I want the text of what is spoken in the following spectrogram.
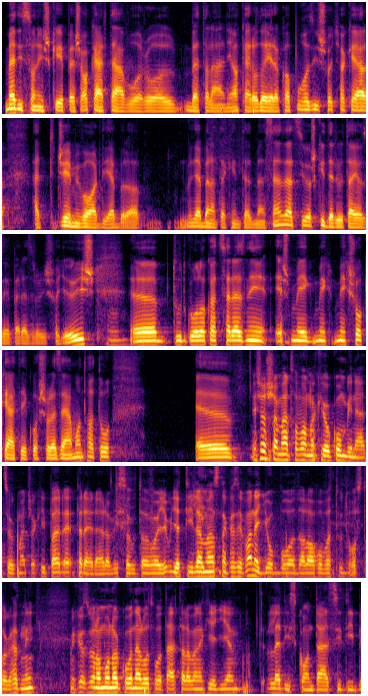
Madison is képes akár távolról betalálni, akár odaér a kapuhoz is, hogyha kell. Hát Jamie Vardy ebből a ugye ebben a tekintetben szenzációs, kiderült José Perezről is, hogy ő is mm. ö, tud gólokat szerezni, és még, még, még sok játékosról ez elmondható. Ö, És az sem árt, ha vannak jó kombinációk, már csak így Pere- Pereira-ra visszautalva, hogy ugye Tillemansnak azért van egy jobb oldal, ahova tud osztogatni, miközben a Monakónál ott volt általában neki egy ilyen lediszkontált CDB,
